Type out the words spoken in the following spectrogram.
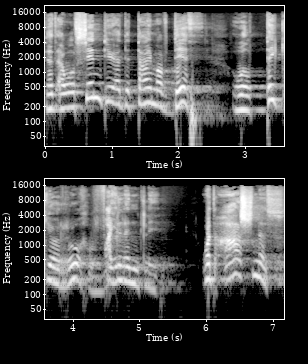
that I will send to you at the time of death will take your ruh violently, with harshness.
